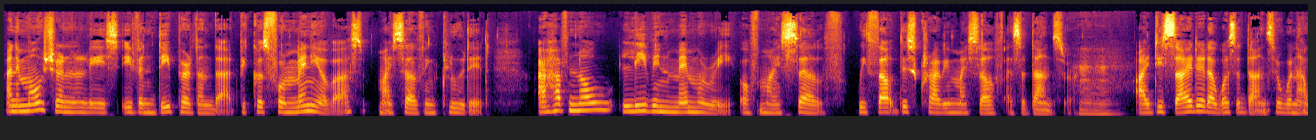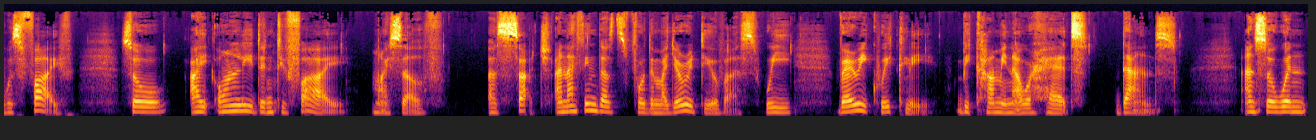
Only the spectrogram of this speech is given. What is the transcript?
And emotionally, it's even deeper than that because for many of us, myself included, I have no living memory of myself without describing myself as a dancer. Mm. I decided I was a dancer when I was five. So I only identify myself as such. And I think that's for the majority of us. We very quickly become in our heads dance. And so when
